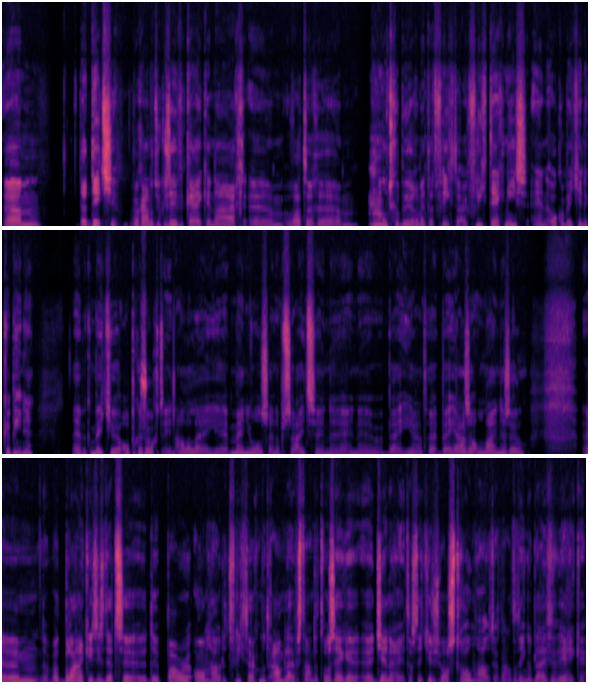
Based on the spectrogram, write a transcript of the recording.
Ehm, dat ditje. We gaan natuurlijk eens even kijken naar ehm, wat er ehm, moet gebeuren met dat vliegtuig. Vliegtechnisch en ook een beetje in de cabine. Heb ik een beetje opgezocht in allerlei eh, manuals en op sites en, eh, en eh, bij, IATA, bij EASA online en zo. Ehm, wat belangrijk is, is dat ze de power on houden. Het vliegtuig moet aan blijven staan. Dat wil zeggen generators, dat je dus wel stroom houdt. Dat een aantal dingen blijven werken.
